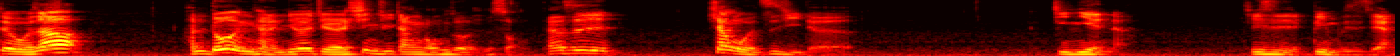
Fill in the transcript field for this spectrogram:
对我知道很多人可能就会觉得兴趣当工作很爽，但是。像我自己的经验呢，其实并不是这样。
